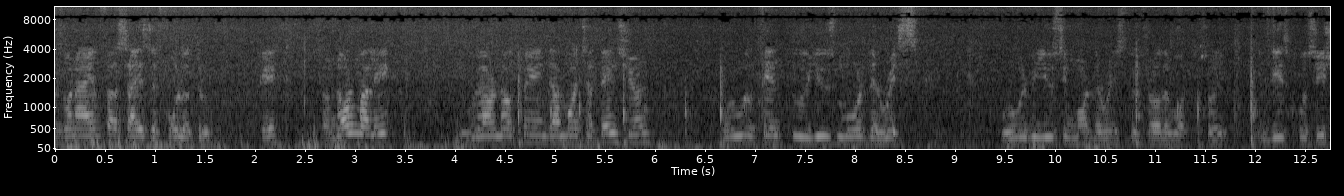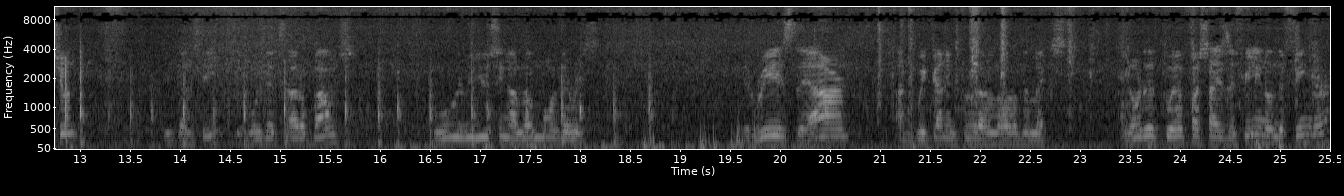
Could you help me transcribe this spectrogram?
I'm gonna emphasize the follow through, okay? So normally, if we are not paying that much attention, we will tend to use more the wrist. We will be using more the wrist to throw the ball. So in this position, you can see the ball gets out of bounds. We will be using a lot more the wrist. The wrist, the arm, and we can include a lot of the legs. In order to emphasize the feeling on the finger,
